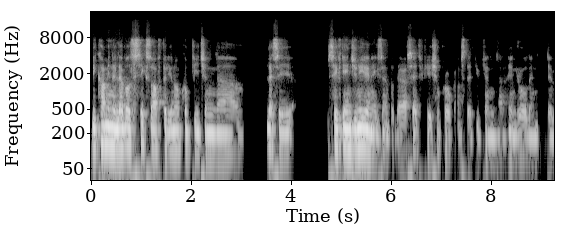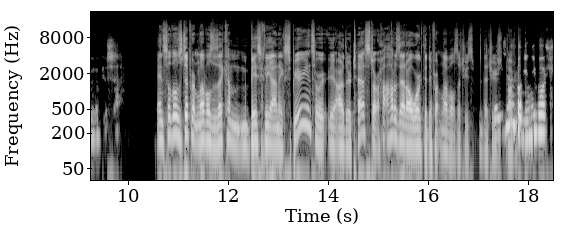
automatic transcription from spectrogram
becoming a level six after you know completion um, let's say, safety engineering example. There are certification programs that you can uh, enroll and develop yourself. And so those different levels, does that come basically on experience, or uh, are there tests, or how, how does that all work? The different levels that you that you're example, talking. in NEBOSH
